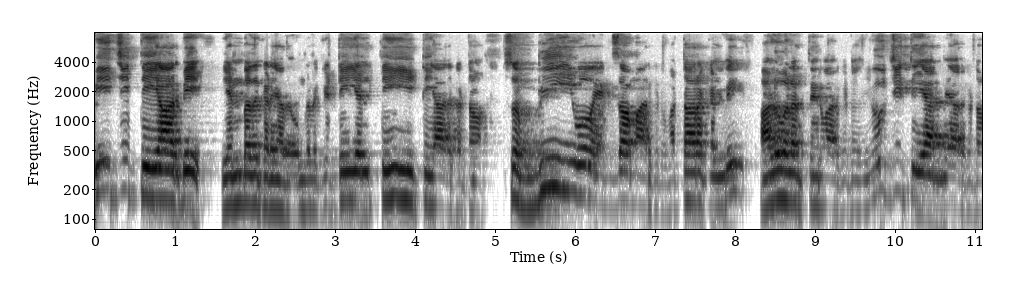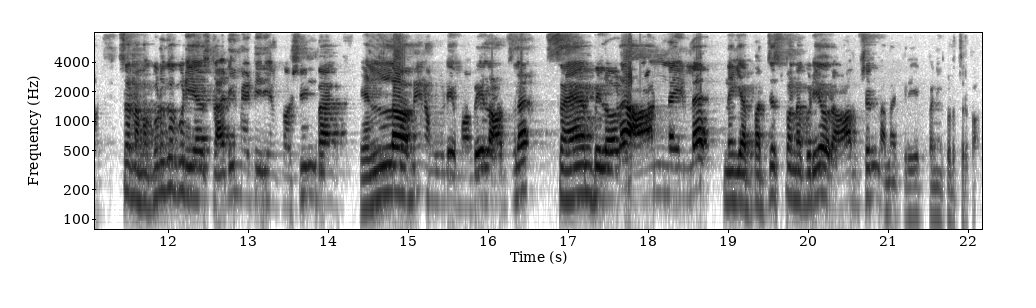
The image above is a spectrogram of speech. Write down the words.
பிஜிடிஆர்பி என்பது கிடையாது. உங்களுக்கு டிஎல்டிஇடியா இருக்கட்டும். ஸோ பிஇஓ எக்ஸாமா இருக்கட்டும். வட்டார கல்வி அலுவலர் தேர்வா இருக்கட்டும். யூஜிடிஆர்பியா இருக்கட்டும். ஸோ நம்ம கொடுக்கக்கூடிய ஸ்டடி மெட்டீரியல் கொஷின் பேங்க் எல்லாமே நம்மளுடைய மொபைல் ஆப்ஸ்ல சாம்பிளோட ஆன்லைன்ல நீங்க பர்ச்சேஸ் பண்ணக்கூடிய ஒரு ஆப்ஷன் நம்ம கிரியேட் பண்ணி கொடுத்துருக்கோம்.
